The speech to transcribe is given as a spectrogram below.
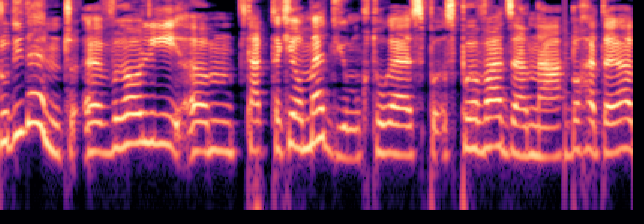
Judy Dench e, w roli um, tak, takiego medium, które sp- sprowadza na bohatera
